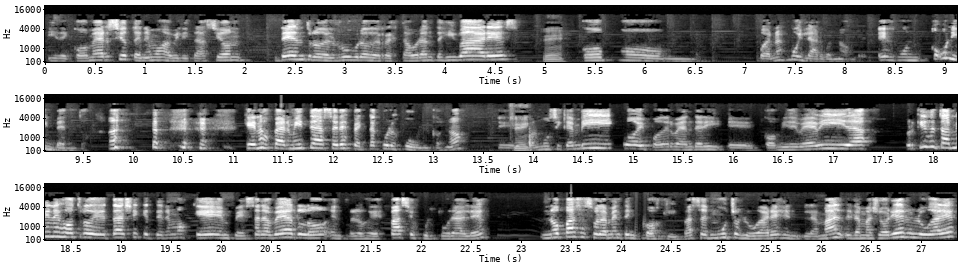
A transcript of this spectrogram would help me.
y de comercio, tenemos habilitación dentro del rubro de restaurantes y bares, sí. como, bueno, es muy largo el nombre, es un, un invento que nos permite hacer espectáculos públicos, ¿no? Eh, Sí. Con música en vivo y poder vender eh, comida y bebida, porque ese también es otro detalle que tenemos que empezar a verlo entre los espacios culturales. No pasa solamente en Cosquín, pasa en muchos lugares, en la, ma- en la mayoría de los lugares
